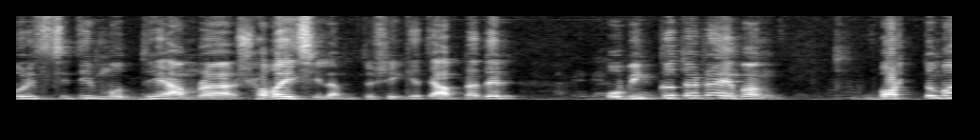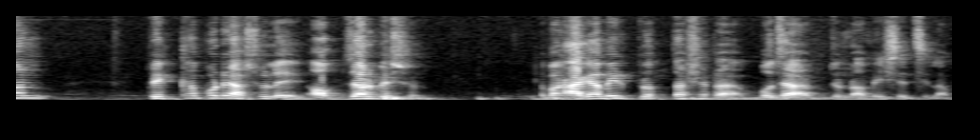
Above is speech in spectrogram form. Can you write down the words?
পরিস্থিতির মধ্যে আমরা সবাই ছিলাম। তো সেই ক্ষেত্রে আপনাদের অভিজ্ঞতাটা এবং বর্তমান প্রেক্ষাপটে আসলে অবজারভেশন এবং আগামীর প্রত্যাশাটা বোঝার জন্য আমি এসেছিলাম।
